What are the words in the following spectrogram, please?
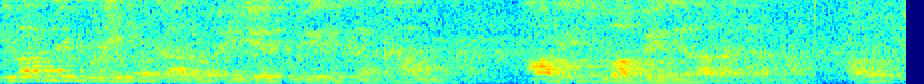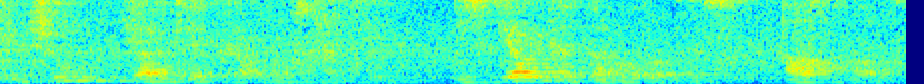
Հիվանդի բուժումը կարող է երկու երիկական ավելի ու ավելի արագանալ։ Առողջություն կյանքի հետ կապված խնդիր։ Իսկ կյանքը տավորոց Աստված։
